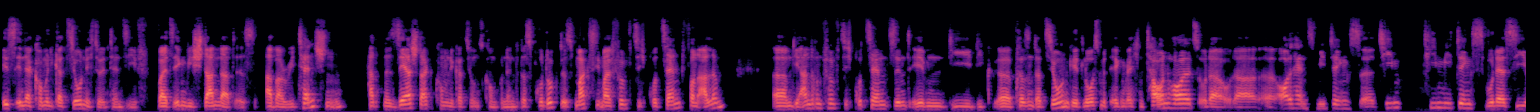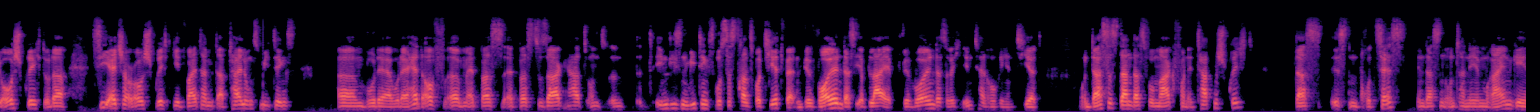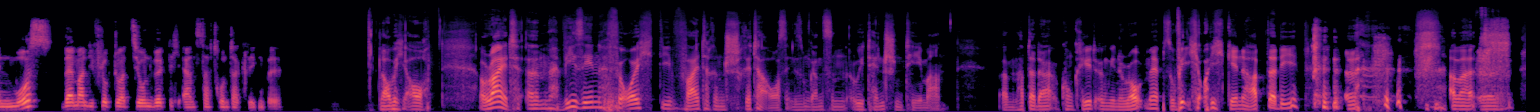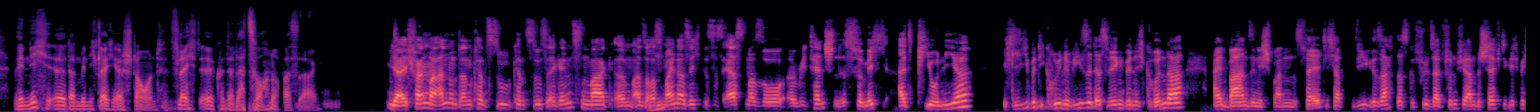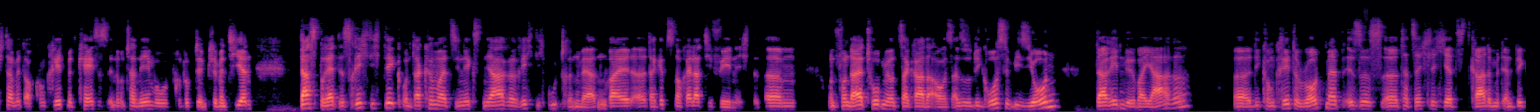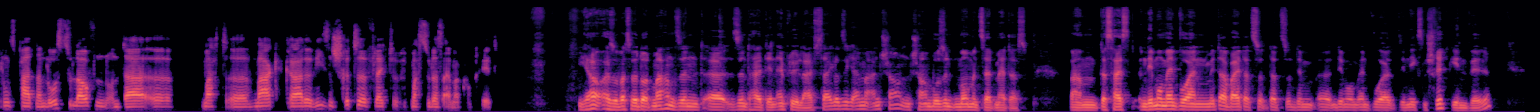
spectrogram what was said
ist in der Kommunikation nicht so intensiv, weil es irgendwie Standard ist. Aber Retention hat eine sehr starke Kommunikationskomponente. Das Produkt ist maximal 50 Prozent von allem. Ähm, die anderen 50 Prozent sind eben die, die äh, Präsentation, geht los mit irgendwelchen Town Halls oder, oder äh, All-Hands-Meetings, äh, Team, Team-Meetings, wo der CEO spricht oder CHRO spricht, geht weiter mit Abteilungsmeetings ähm, wo der, wo der Head of ähm, etwas, etwas zu sagen hat und, und in diesen Meetings muss das transportiert werden. Wir wollen, dass ihr bleibt. Wir wollen, dass ihr euch intern orientiert. Und das ist dann das, wo Marc von Etappen spricht. Das ist ein Prozess, in das ein Unternehmen reingehen muss, wenn man die Fluktuation wirklich ernsthaft runterkriegen will. Glaube ich auch. Alright, ähm, wie sehen für euch die weiteren Schritte aus in diesem ganzen Retention-Thema? Ähm, habt ihr da konkret irgendwie eine Roadmap? So wie ich euch kenne, habt ihr die. Äh, aber äh, wenn nicht, äh, dann bin ich gleich erstaunt. Vielleicht äh, könnt ihr dazu auch noch was sagen. Ja, ich fange mal an und dann kannst du kannst du es ergänzen, Marc. Ähm, also mhm. aus meiner Sicht ist es erstmal so, äh, Retention ist für mich als Pionier, ich liebe die grüne Wiese, deswegen bin ich Gründer, ein wahnsinnig spannendes Feld. Ich habe, wie gesagt, das Gefühl, seit fünf Jahren beschäftige ich mich damit auch konkret mit Cases in Unternehmen, wo wir Produkte implementieren. Das Brett ist richtig dick und da können wir jetzt die nächsten Jahre richtig gut drin werden, weil äh, da gibt's noch relativ wenig. Ähm, und von daher toben wir uns da gerade aus. Also die große Vision, da reden wir über Jahre. Äh, die konkrete Roadmap ist es äh, tatsächlich jetzt gerade mit Entwicklungspartnern loszulaufen und da äh, macht Marc gerade Riesenschritte. Vielleicht machst du das einmal konkret. Ja, also was wir dort machen, sind, äh, sind halt den Employee Lifecycle sich einmal anschauen und schauen, wo sind Moments that matters. Ähm, das heißt, in dem Moment, wo ein Mitarbeiter zu, dazu, dem, äh, in dem Moment, wo er den nächsten Schritt gehen will,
